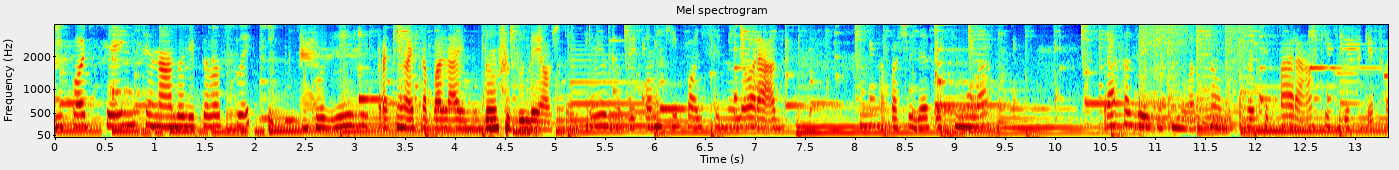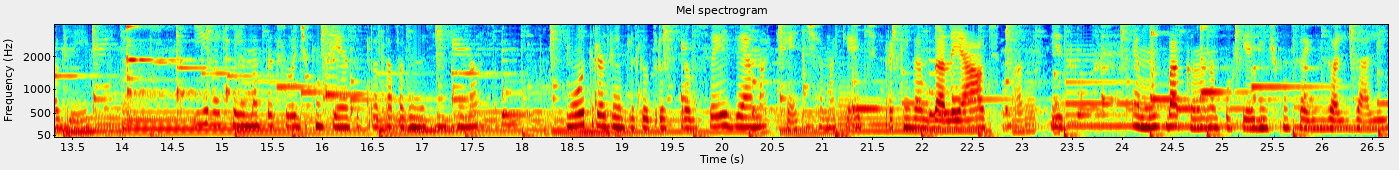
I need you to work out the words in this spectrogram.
E pode ser encenado ali pela sua equipe, inclusive para quem vai trabalhar em mudança do layout da empresa, ver como que pode ser melhorado a partir dessa simulação. Para fazer essa simulação, você vai separar o que, que você quer fazer e vai escolher uma pessoa de confiança para estar tá fazendo essa encenação. Um outro exemplo que eu trouxe para vocês é a maquete. A maquete, para quem vai mudar layout, espaço físico, é muito bacana porque a gente consegue visualizar ali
